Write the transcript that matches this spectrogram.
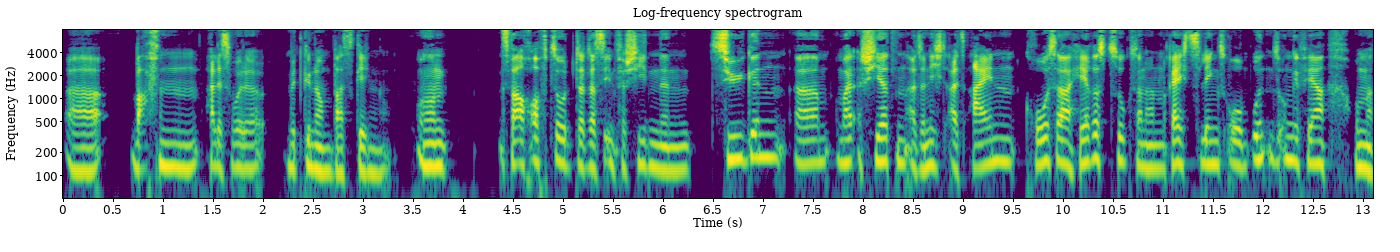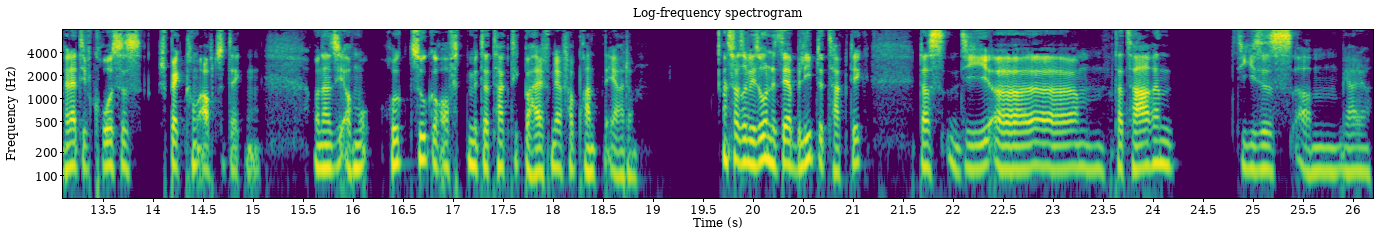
äh, Waffen, alles wurde mitgenommen, was ging. Und es war auch oft so, dass sie in verschiedenen Zügen ähm, marschierten, also nicht als ein großer Heereszug, sondern rechts, links, oben, unten so ungefähr, um ein relativ großes Spektrum abzudecken. Und dann sich auf dem Rückzug auch oft mit der Taktik behalfen der verbrannten Erde. Das war sowieso eine sehr beliebte Taktik, dass die äh, Tataren dieses ähm, ja, ja,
